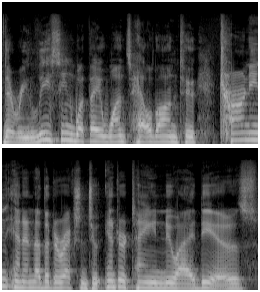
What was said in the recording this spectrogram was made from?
They're releasing what they once held on to, turning in another direction to entertain new ideas.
